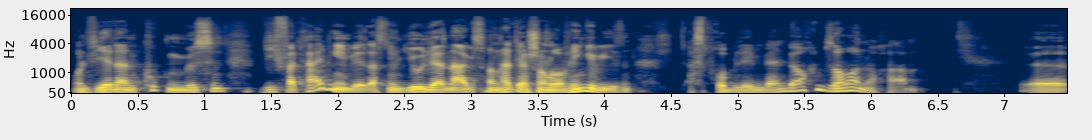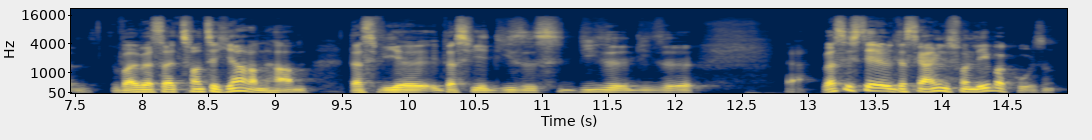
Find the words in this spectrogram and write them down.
und wir dann gucken müssen, wie verteidigen wir das. Und Julian Nagelsmann hat ja schon darauf hingewiesen, das Problem werden wir auch im Sommer noch haben, äh, weil wir es seit 20 Jahren haben, dass wir, dass wir dieses, diese, diese, ja, was ist der, das Geheimnis von Leverkusen?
